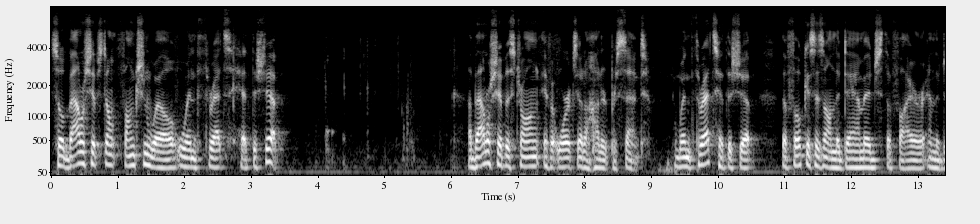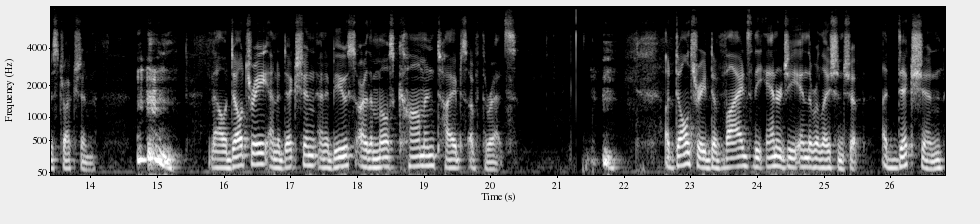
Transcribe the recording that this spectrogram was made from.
So battleships don't function well when threats hit the ship. A battleship is strong if it works at 100%. When threats hit the ship, the focus is on the damage, the fire, and the destruction. now, adultery and addiction and abuse are the most common types of threats. adultery divides the energy in the relationship. Addiction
